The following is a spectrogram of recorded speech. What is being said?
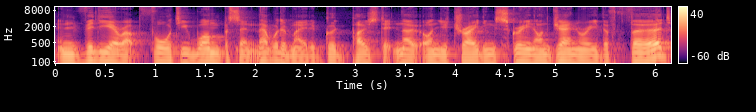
Nvidia up 41%. That would have made a good post it note on your trading screen on January the 3rd.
